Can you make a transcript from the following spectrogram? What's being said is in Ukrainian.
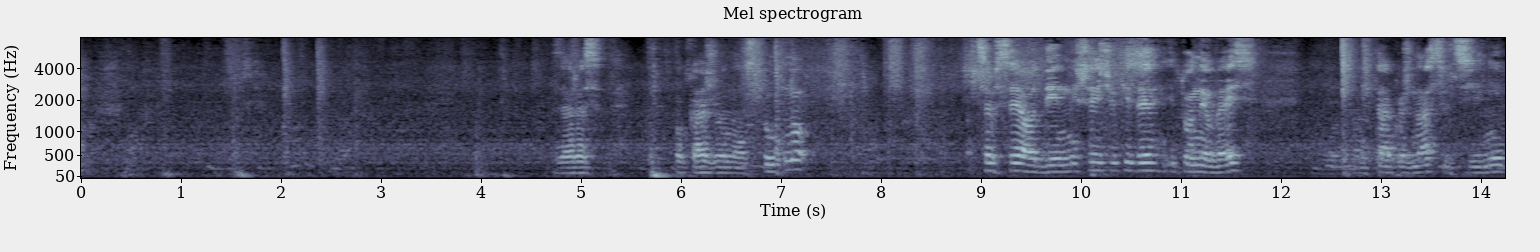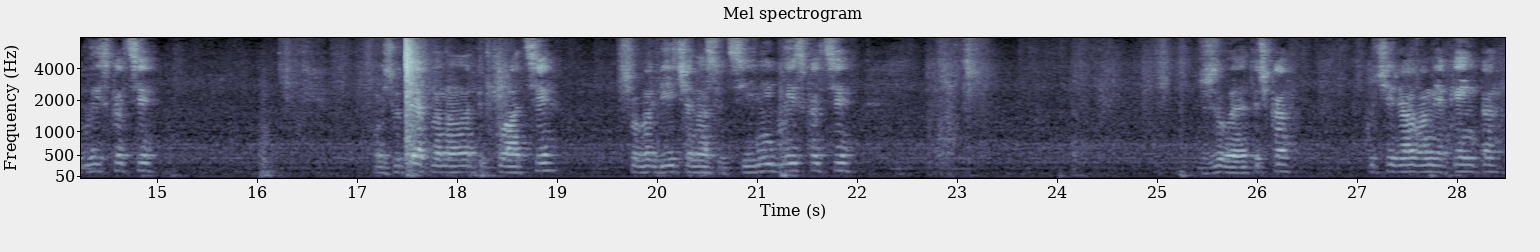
Зараз покажу наступну. Це все один мішечок іде, і то не весь. Також на суцільній блискавці. Ось утеплена на підкладці. Чоловіча на суцільній блискавці. Жилеточка кучерява м'якенька.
